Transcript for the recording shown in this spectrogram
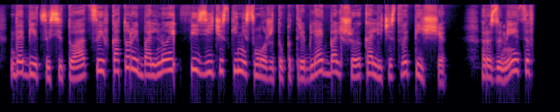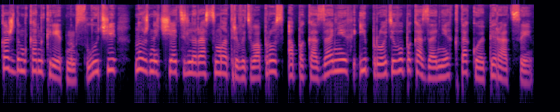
— добиться ситуации, в которой больной физически не сможет употреблять большое количество пищи. Разумеется, в каждом конкретном случае нужно тщательно рассматривать вопрос о показаниях и противопоказаниях к такой операции.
